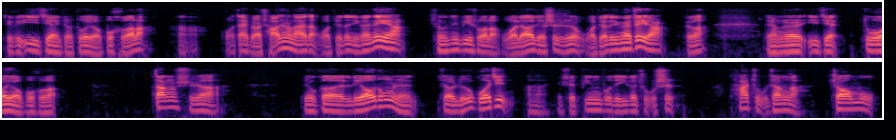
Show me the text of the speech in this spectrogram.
这个意见就多有不合了啊！我代表朝廷来的，我觉得你该那样。熊廷弼说了，我了解事实，我觉得应该这样。得，两个人意见多有不合。当时啊，有个辽东人叫刘国进啊，也是兵部的一个主事，他主张啊，招募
